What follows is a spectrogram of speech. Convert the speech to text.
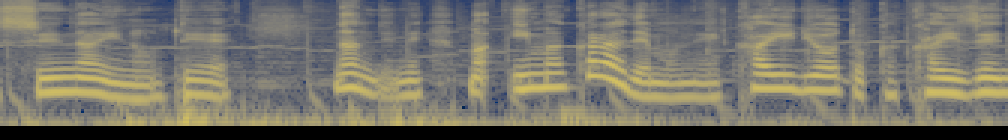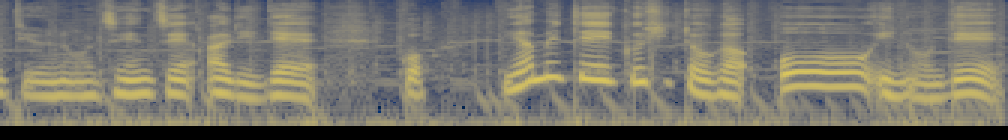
しないのでなんでね、まあ、今からでもね改良とか改善っていうのは全然ありでこうやめていく人が多いので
